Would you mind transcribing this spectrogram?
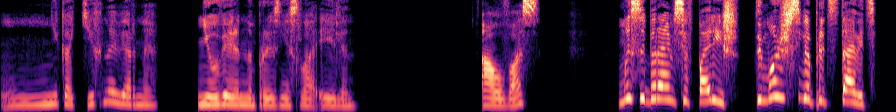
«Никаких, наверное», — неуверенно произнесла Эйлин. «А у вас?» «Мы собираемся в Париж. Ты можешь себе представить?»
